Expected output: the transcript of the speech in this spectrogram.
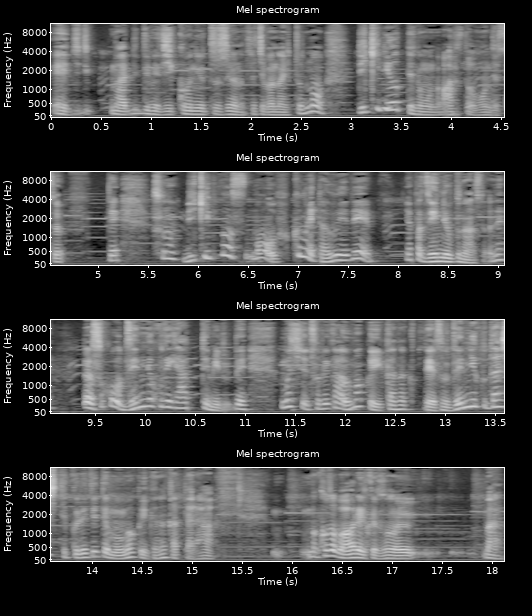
えー、まあ、実行に移すような立場の人の力量っていうものがあると思うんです。で、その力量も含めた上で、やっぱ全力なんですよね。だからそこを全力でやってみる。で、もしそれがうまくいかなくて、その全力出してくれててもうまくいかなかったら、まあ言葉悪いですけど、その、まあ、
